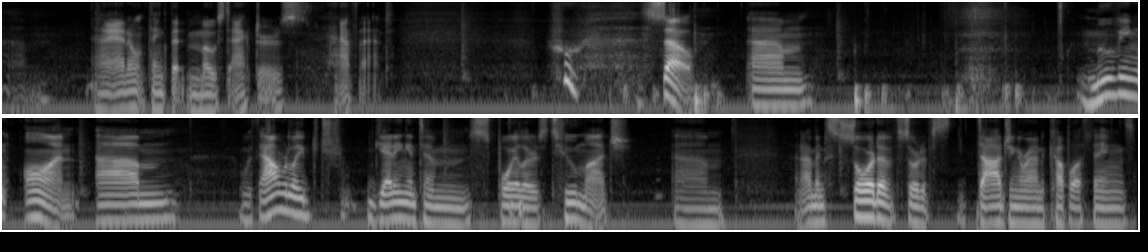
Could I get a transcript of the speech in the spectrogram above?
Um, and I, I don't think that most actors have that. Whew. So, um, moving on. Um, without really tr- getting into spoilers too much, um, and I've been sort of, sort of dodging around a couple of things.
